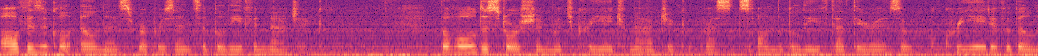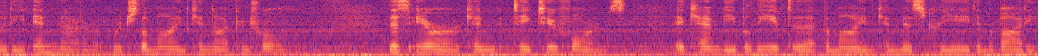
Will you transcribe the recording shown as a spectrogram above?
All physical illness represents a belief in magic. The whole distortion which creates magic rests on the belief that there is a creative ability in matter which the mind cannot control. This error can take two forms. It can be believed that the mind can miscreate in the body,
